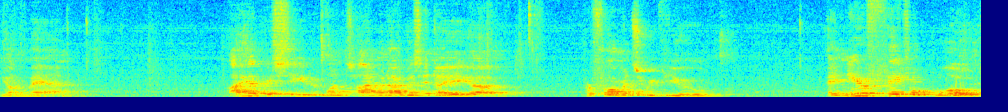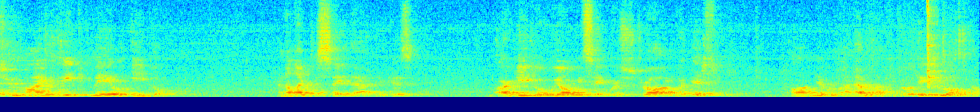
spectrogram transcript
young man, I had received at one time when I was in a uh, performance review a near fatal blow to my weak male ego. And I like to say that because our ego, we always say we're strong, but it's, oh, never mind, I don't have to go there, you all know.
